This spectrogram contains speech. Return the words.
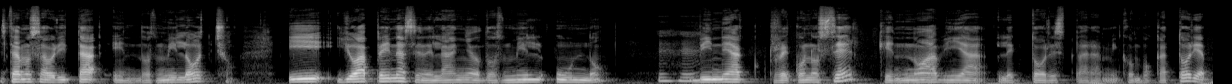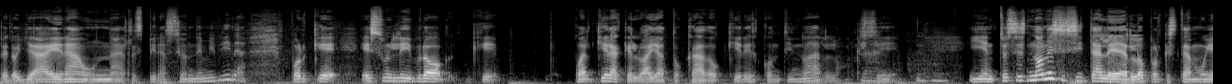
Estamos ahorita en 2008. Y yo apenas en el año 2001 vine a reconocer que no había lectores para mi convocatoria, pero ya era una respiración de mi vida, porque es un libro que cualquiera que lo haya tocado quiere continuarlo, ¿sí? Y entonces no necesita leerlo porque está muy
